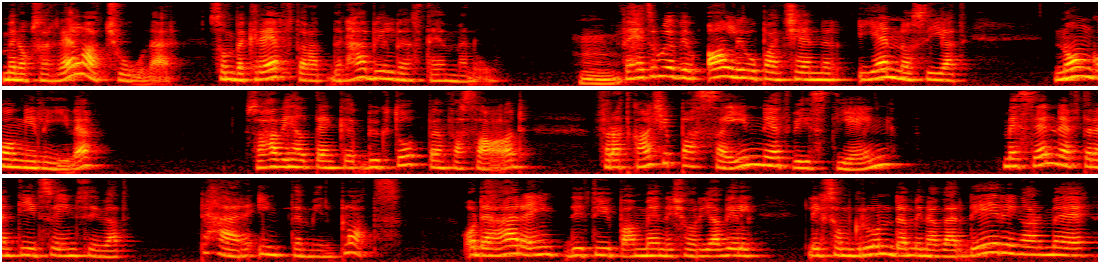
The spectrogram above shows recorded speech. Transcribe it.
men också relationer som bekräftar att den här bilden stämmer nog. Mm. För jag tror att vi allihopa känner igen oss i att någon gång i livet så har vi helt enkelt byggt upp en fasad för att kanske passa in i ett visst gäng. Men sen efter en tid så inser vi att det här är inte min plats. Och det här är inte det typ av människor jag vill liksom grunda mina värderingar med.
